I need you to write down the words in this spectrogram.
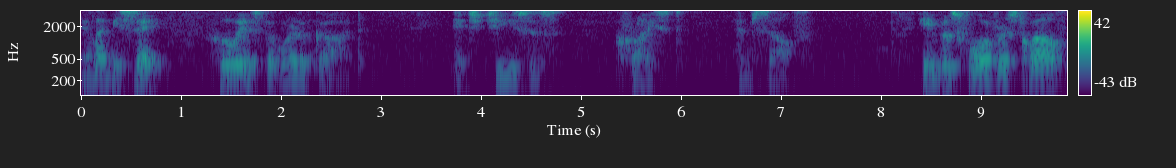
And let me say, who is the Word of God? It's Jesus Christ Himself. Hebrews 4, verse 12.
